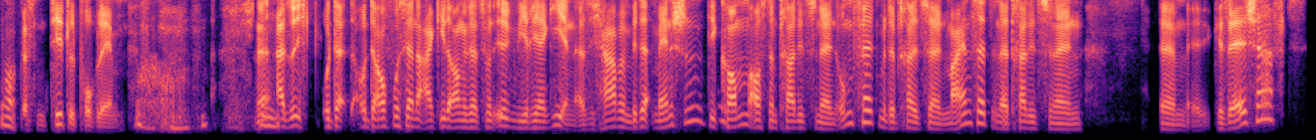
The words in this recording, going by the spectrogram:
Ja. Das ist ein Titelproblem. ne? Also ich, und, da, und, darauf muss ja eine agile Organisation irgendwie reagieren. Also ich habe mit Menschen, die kommen aus dem traditionellen Umfeld, mit dem traditionellen Mindset, in der traditionellen ähm, Gesellschaft,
